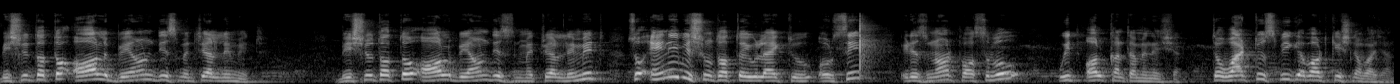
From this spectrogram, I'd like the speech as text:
Vishnu tattva all beyond this material limit. Vishnu tattva all beyond this material limit. So any Vishnu tattva you like to worship, it is not possible with all contamination. So what to speak about Krishna bhajan?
